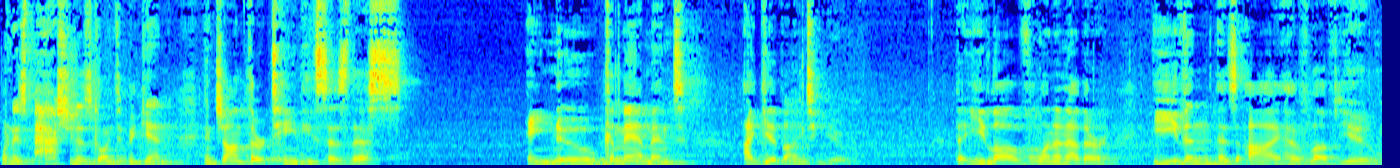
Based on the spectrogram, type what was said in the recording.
when his passion is going to begin. In John 13, he says this A new commandment I give unto you, that ye love one another, even as I have loved you.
